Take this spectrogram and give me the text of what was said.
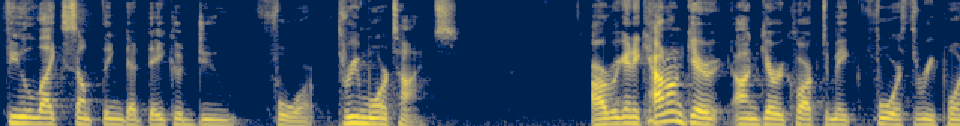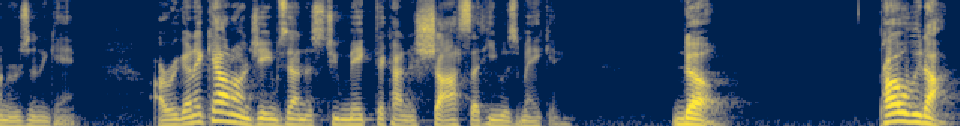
feel like something that they could do for three more times? Are we going to count on Gary, on Gary Clark to make four three pointers in a game? Are we going to count on James Ennis to make the kind of shots that he was making? No. Probably not.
